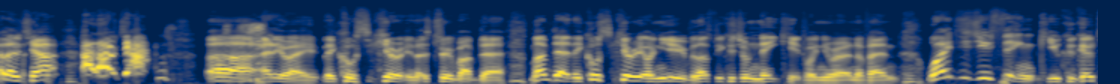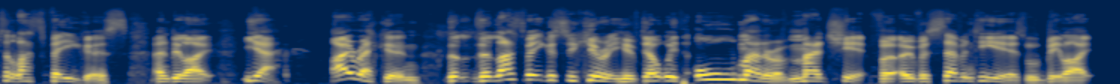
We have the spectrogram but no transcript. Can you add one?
hello, chat. Hello, chat. Uh, anyway, they call security. That's true, Mum Dare. Mum Dare, they call security on you, but that's because you're naked when you're at an event. Why did you think you could go to Las Vegas and be like, yeah, I reckon the, the Las Vegas security who've dealt with all manner of mad shit for over 70 years would be like,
